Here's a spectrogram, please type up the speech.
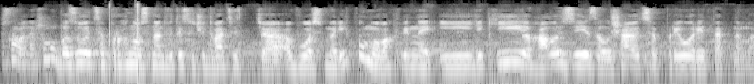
Слава, на чому базується прогноз на 2028 рік в умовах війни, і які галузі залишаються пріоритетними?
